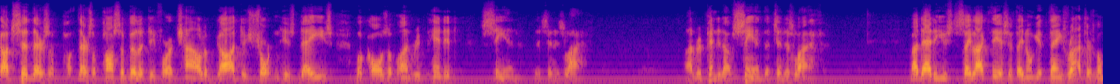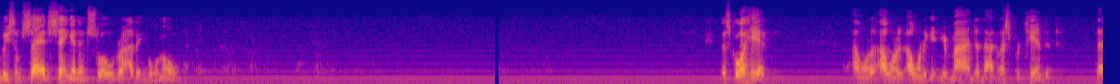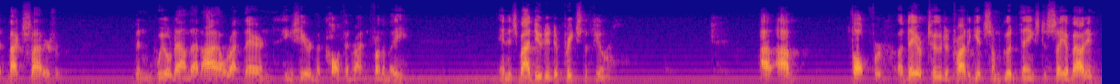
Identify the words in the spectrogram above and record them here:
God said there's a, there's a possibility for a child of God to shorten his days because of unrepented sin that's in his life. Unrepented of sin that's in his life. My daddy used to say like this if they don't get things right, there's going to be some sad singing and slow driving going on. Let's go ahead. I want to, I want to, I want to get your mind tonight. Let's pretend that that backslider's been wheeled down that aisle right there, and he's here in the coffin right in front of me. And it's my duty to preach the funeral. I, I've thought for a day or two to try to get some good things to say about him.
